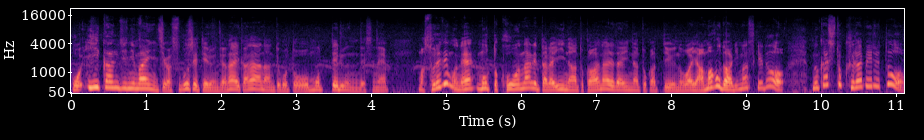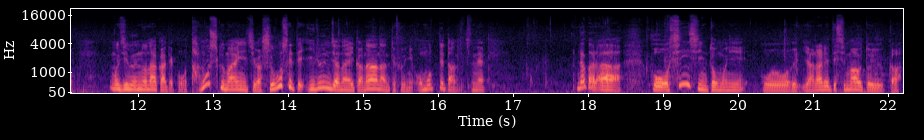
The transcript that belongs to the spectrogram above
こういい感じに毎日が過ごせてるんじゃないかななんてことを思ってるんですね。まあ、それでもねもっとこうなれたらいいなとかああなれたらいいなとかっていうのは山ほどありますけど昔と比べるともう自分の中でこう楽しく毎日が過ごせているんじゃないかななんていうふうに思ってたんですね。だからこう心身ともにこうやられてしまうというか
